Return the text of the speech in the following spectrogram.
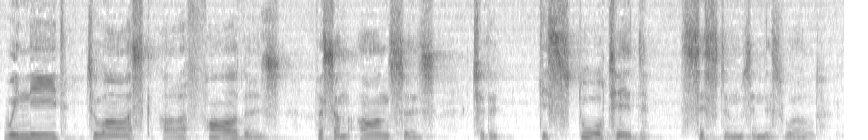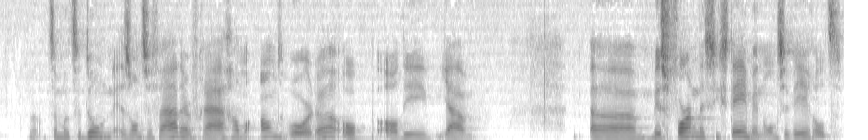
we need to ask our fathers for some answers to the distorted systems in this world. Wat we moeten doen is onze vader vragen om antwoorden op al die ja, eh, misvormde systemen in onze wereld.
